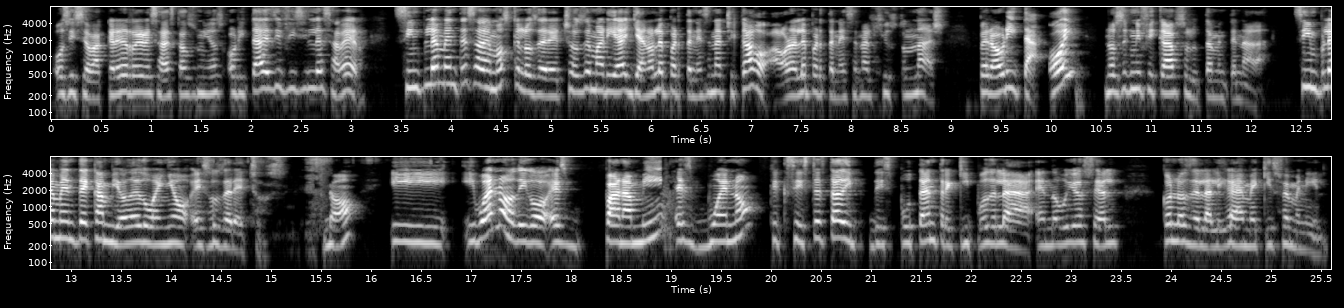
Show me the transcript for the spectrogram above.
o si se va a querer regresar a Estados Unidos. Ahorita es difícil de saber. Simplemente sabemos que los derechos de María ya no le pertenecen a Chicago, ahora le pertenecen al Houston Nash. Pero ahorita, hoy, no significa absolutamente nada. Simplemente cambió de dueño esos derechos, ¿no? Y, bueno, digo, es para mí es bueno que existe esta disputa entre equipos de la NWSL con los de la Liga MX femenil,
